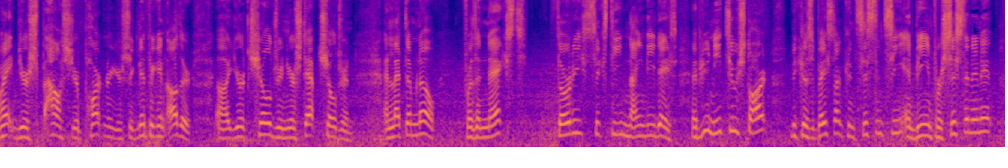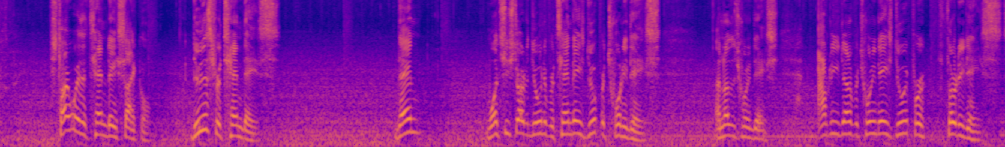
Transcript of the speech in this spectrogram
right? Your spouse, your partner, your significant other, uh, your children, your stepchildren, and let them know for the next 30, 60, 90 days. If you need to start, because based on consistency and being persistent in it, start with a 10 day cycle. Do this for 10 days. Then, once you started doing it for 10 days, do it for 20 days. Another 20 days. After you've done it for 20 days, do it for 30 days.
